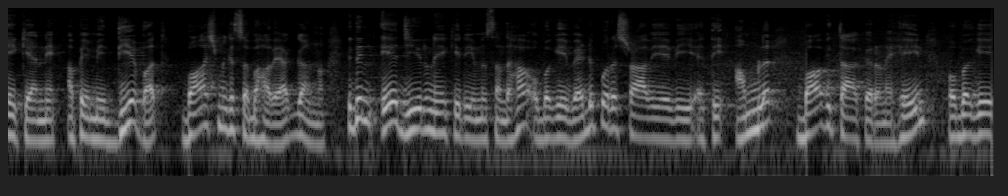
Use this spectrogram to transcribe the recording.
ඒ කියන්නේ අපේ මේ දියබත් භාෂ්මික ස්වභාවයක් ගන්නවා. ඉතින් එය ජීර්ණය කිරීම සඳහා ඔබගේ වැඩිපුර ශ්‍රාවය වී ඇති අම්ල භාවිතා කරන හේයින් ඔබගේ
